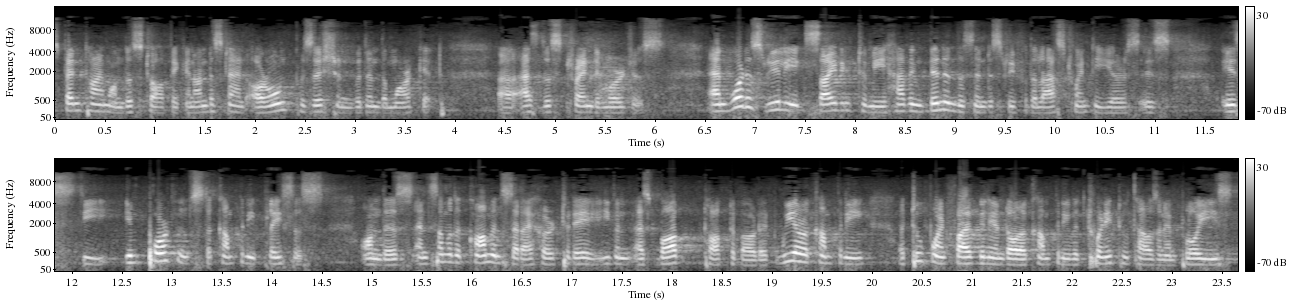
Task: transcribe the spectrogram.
spend time on this topic and understand our own position within the market uh, as this trend emerges. And what is really exciting to me, having been in this industry for the last 20 years, is is the importance the company places on this and some of the comments that I heard today, even as Bob talked about it. We are a company, a $2.5 billion company with 22,000 employees.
